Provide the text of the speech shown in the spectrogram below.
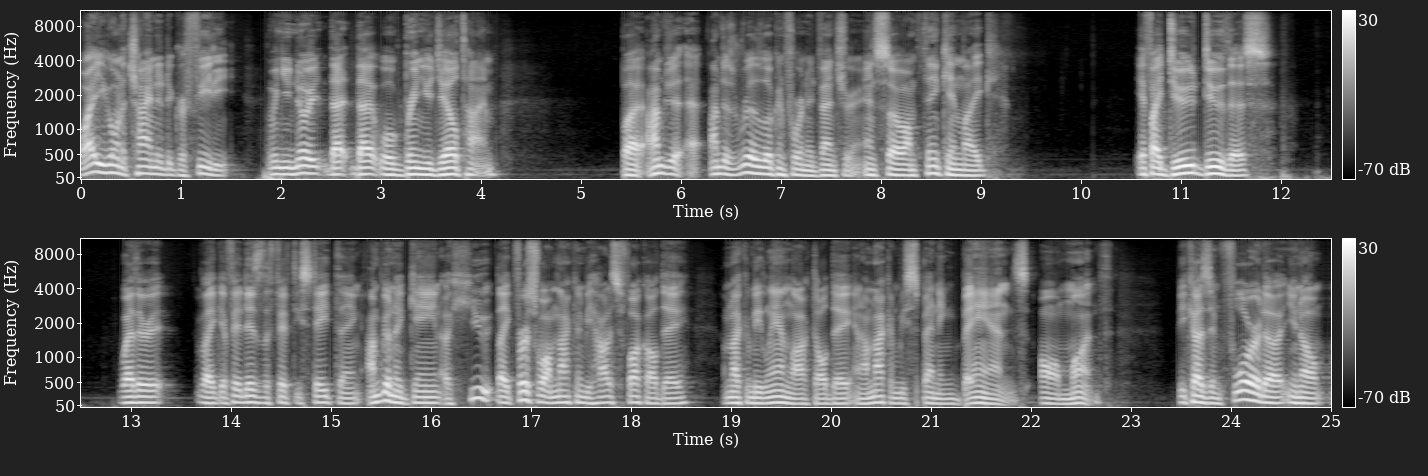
Why are you going to China to graffiti when you know that that will bring you jail time? But I'm just I'm just really looking for an adventure, and so I'm thinking like, if I do do this, whether it like if it is the 50 state thing, I'm gonna gain a huge like. First of all, I'm not gonna be hot as fuck all day. I'm not to be landlocked all day and I'm not to be spending bands all month. Because in Florida, you know,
